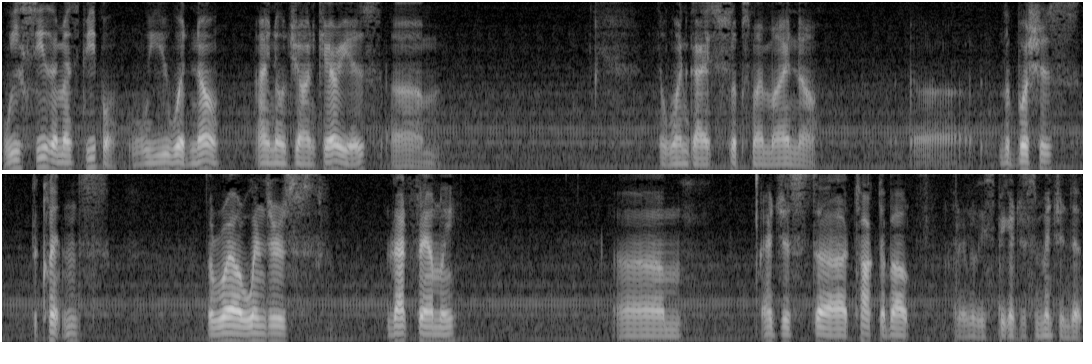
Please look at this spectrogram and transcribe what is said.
We see them as people. We would know. I know John Kerry is. Um, the one guy slips my mind now. Uh, the Bushes, the Clintons, the Royal Windsors, that family. Um, I just uh, talked about, I didn't really speak, I just mentioned it.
